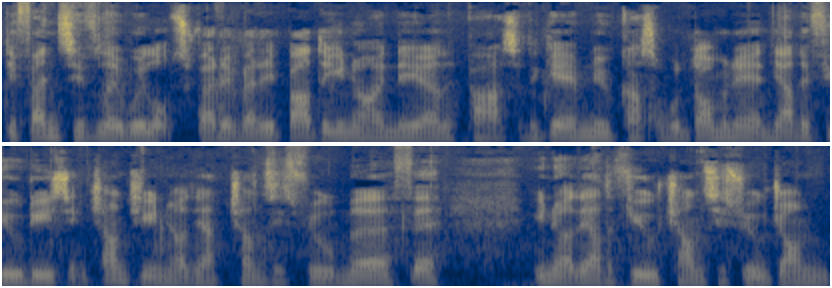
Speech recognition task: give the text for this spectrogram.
defensively we looked very, very bad. You know, in the early parts of the game, Newcastle were dominating. They had a few decent chances. You know, they had chances through Murphy. You know, they had a few chances through John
